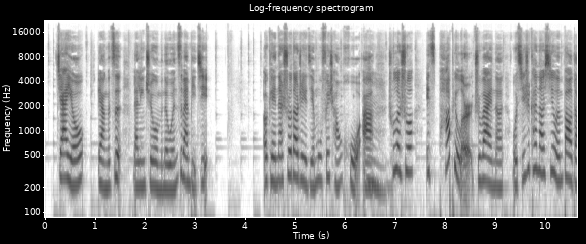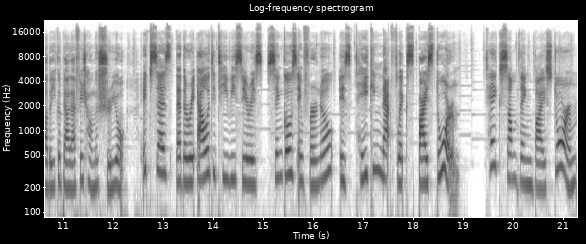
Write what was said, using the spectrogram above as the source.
“加油”两个字来领取我们的文字版笔记。OK，那说到这个节目非常火啊，嗯、除了说 it's popular 之外呢，我其实看到新闻报道的一个表达非常的实用。It says that the reality TV series Singles Inferno is taking Netflix by storm. Take something by storm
